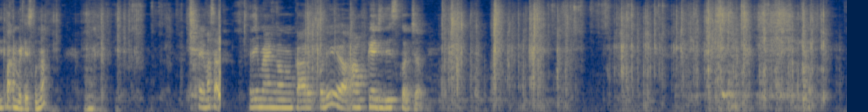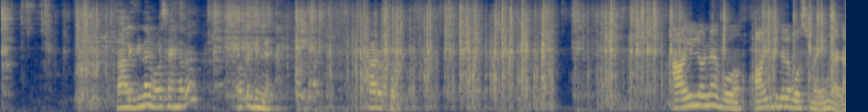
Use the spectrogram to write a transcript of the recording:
ఇది పక్కన పెట్టేసుకుందాం. హే మసాలా. హరి మ్యాంగం కారపొడి హాఫ్ కేజీ తీసుకొచ్చాం. నాలుగు గిన్నెలు పోసాం కదా ఒక గిన్నె. కారపొడి ఆయిల్లోనే పో ఆయిల్ గిన్నెలో పోస్తున్నాం ఏం కదా?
